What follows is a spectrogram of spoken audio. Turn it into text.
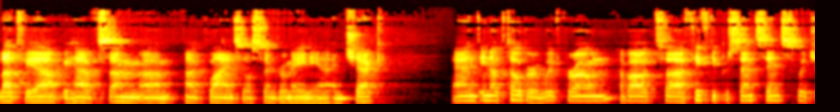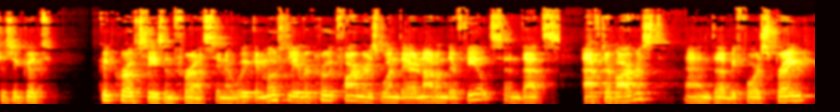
Latvia, we have some um, uh, clients also in Romania and Czech. And in October, we've grown about uh, 50% since, which is a good good growth season for us. You know, we can mostly recruit farmers when they are not on their fields, and that's after harvest and uh, before spring.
